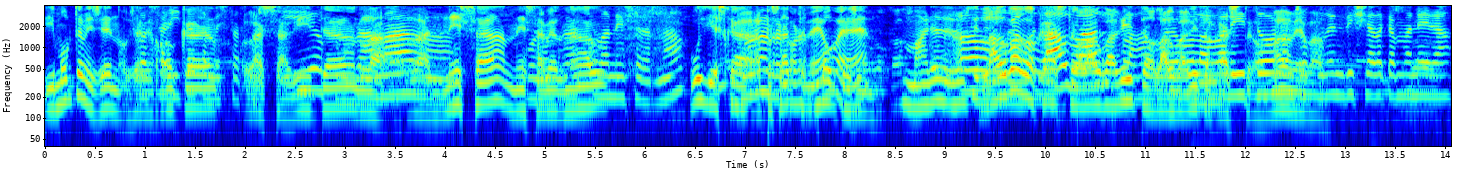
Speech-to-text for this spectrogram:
I molta més gent, el Javi La Sarita Roca, la Sarita, el la, la Nessa, Nessa Bernal... La Nessa Bernal. Ui, és que No ha passat recordeu, molta eh? gent. Mare de Déu, L'Alba Castro, l'Alvarito, l'Alvarito L'Alvarito, Castro, no ens ho podem deixar de cap manera.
